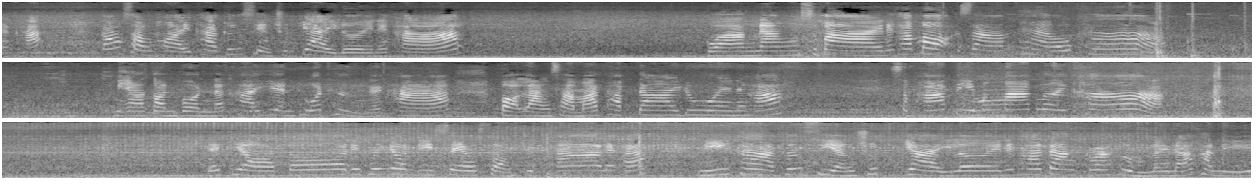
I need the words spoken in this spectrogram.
นะคะ กล้องสองถอยค่ะ เครื่องเสียงชุดใหญ่เลยนะคะ กว้างนั่งสบายนะคะ เบาะสามแถวค่ะ มีแอร์ตอนบนนะคะ เย็นทั่วถึงนะคะเบาะหลังสามารถพับได้ด้วยนะคะ สภาพดีมากๆเลยค่ะเด็กยอโต้ได้เครื่องยนต์ดีเซล 2.5 นะคะ นี่ค่ะเครื่องเสียงชุดใหญ่เลยนะคะ ดังกระหึ่มเลยนะคันนี้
